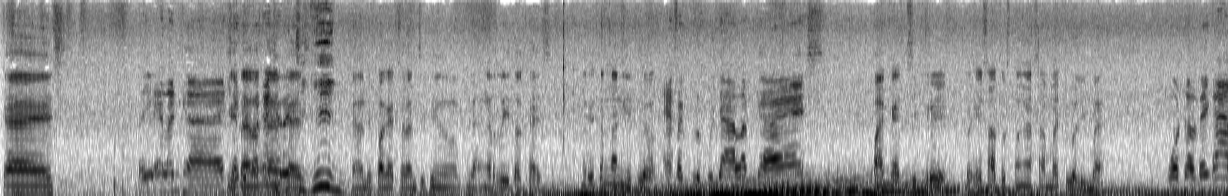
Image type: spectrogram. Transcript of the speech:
guys. Kayu elan guys. Ya, jangan dipakai jalan guys. jiging jangan dipakai jalan jiging nggak ngeri toh guys. Ngeri tenan gitu loh. Efek belum punya alat guys. Pakai jigre PE satu setengah sama 25 modal dekat.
